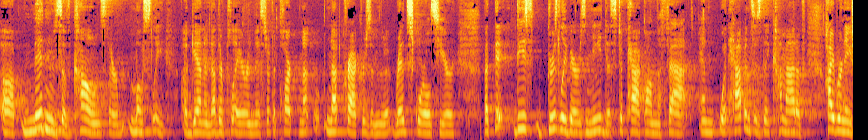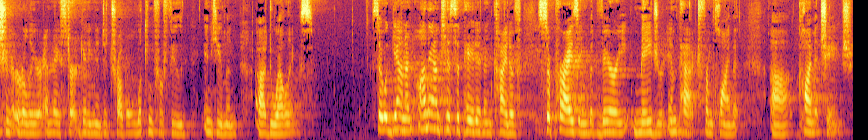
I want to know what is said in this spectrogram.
uh, middens of cones that are mostly, again, another player in this are the Clark nut, nutcrackers and the red squirrels here. But the, these grizzly bears need this to pack on the fat. And what happens is they come out of hibernation earlier and they start getting into trouble looking for food in human uh, dwellings. So, again, an unanticipated and kind of surprising but very major impact from climate, uh, climate change.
